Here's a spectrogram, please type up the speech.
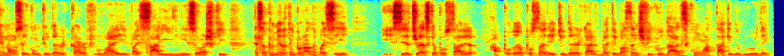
Eu não sei como que o Derek Carr vai, vai sair nisso. Eu acho que essa primeira temporada vai ser. Se eu tivesse que apostar, eu apostaria que o Derek Carr vai ter bastante dificuldades com o ataque do Gruden.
